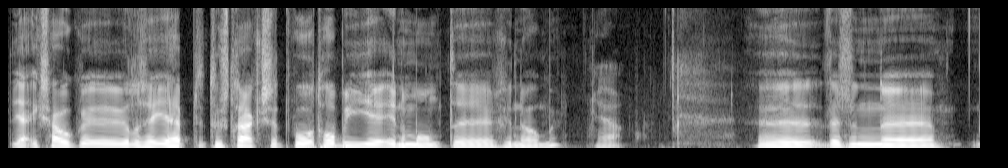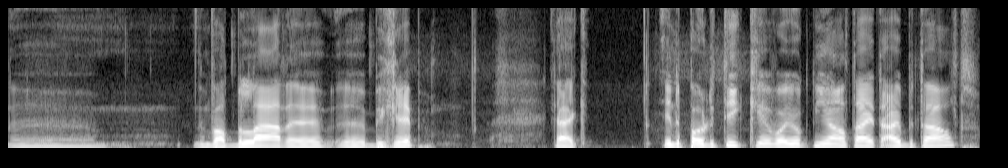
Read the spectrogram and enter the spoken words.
ja, ik zou ook eh, willen zeggen, je hebt toen straks het woord hobby eh, in de mond eh, genomen. ja. Eh, dat is een, eh, eh, een wat beladen eh, begrip. Kijk, in de politiek eh, word je ook niet altijd uitbetaald.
